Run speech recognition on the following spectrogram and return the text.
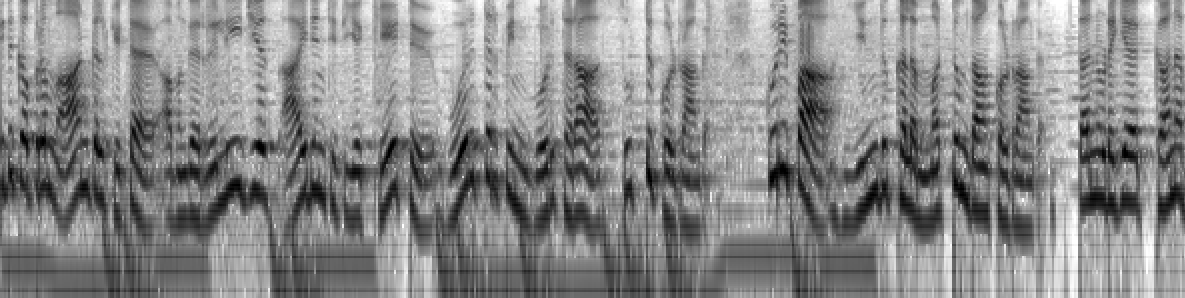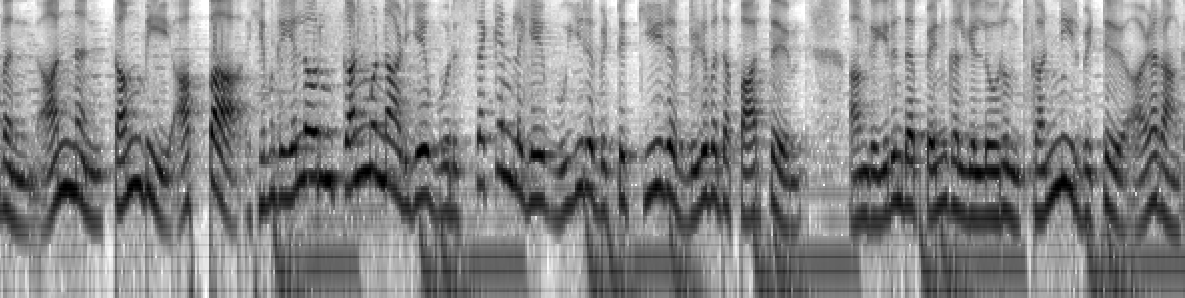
இதுக்கப்புறம் ஆண்கள் கிட்ட அவங்க ரிலீஜியஸ் ஐடென்டிட்டியை கேட்டு ஒருத்தர் பின் ஒருத்தரா சுட்டு கொள்றாங்க குறிப்பா இந்துக்களை மட்டும்தான் கொள்றாங்க தன்னுடைய கணவன் அண்ணன் தம்பி அப்பா இவங்க எல்லோரும் கண் முன்னாடியே ஒரு செகண்ட்லயே உயிரை விட்டு கீழே விழுவதை பார்த்து அங்கே இருந்த பெண்கள் எல்லோரும் கண்ணீர் விட்டு அழறாங்க.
